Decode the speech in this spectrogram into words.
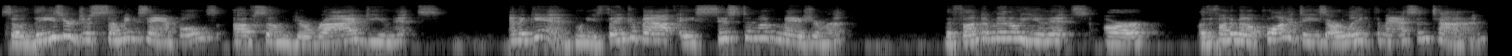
So these are just some examples of some derived units. And again, when you think about a system of measurement, the fundamental units are, Uh, the fundamental quantities are length, mass, and time.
